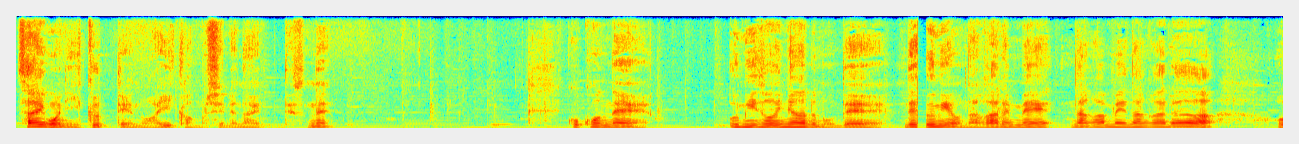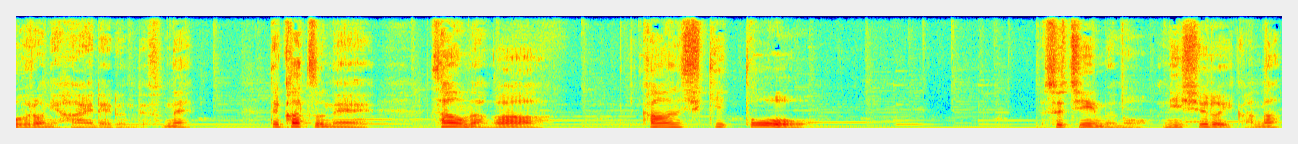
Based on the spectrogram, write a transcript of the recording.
最後に行くっていうのはいいかもしれないですね。ここね海沿いにあるのでで海を眺め眺めながらお風呂に入れるんですね。でかつねサウナが乾式とスチームの2種類かな。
